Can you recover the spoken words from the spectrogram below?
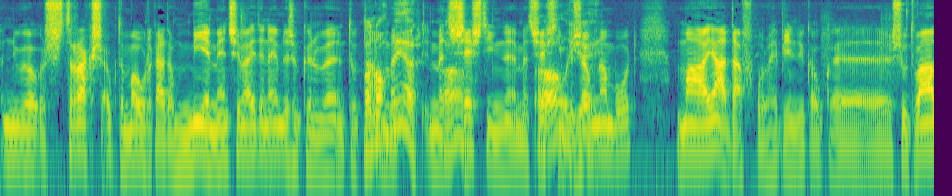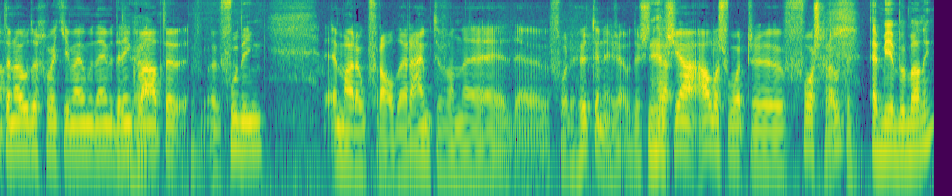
nu straks ook de mogelijkheid om meer mensen mee te nemen. Dus dan kunnen we in totaal met, met, oh. 16, met 16 oh, personen aan boord. Maar ja, daarvoor heb je natuurlijk ook uh, zoet water nodig, wat je mee moet nemen, drinkwater, ja. voeding. Maar ook vooral de ruimte van, uh, de, voor de hutten en zo. Dus ja, dus ja alles wordt uh, fors groter. En meer bemanning?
